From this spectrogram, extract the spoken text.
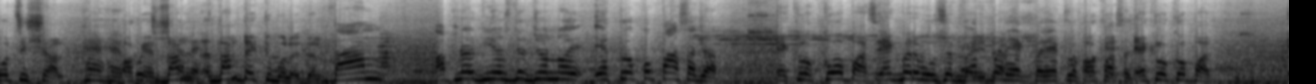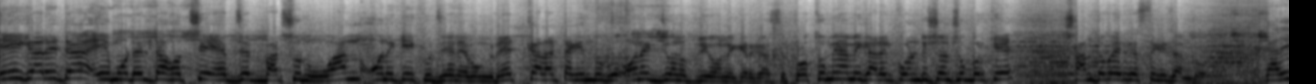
25 সাল। হ্যাঁ হ্যাঁ ওকে দাম দামটা একটু বলে দেন। দাম আপনার ভিউয়ার্সদের জন্য 1 লক্ষ 5000 1 লক্ষ 5 একবারে বলছেন ভাই একবারে একবারে লক্ষ 5000 1 লক্ষ 5 এই গাড়িটা এই মডেলটা হচ্ছে এফজেড ভার্সন ওয়ান অনেকেই খুঁজেন এবং রেড কালারটা কিন্তু অনেক জনপ্রিয় অনেকের কাছে। প্রথমে আমি গাড়ির কন্ডিশন সম্পর্কে শান্ত ভাইয়ের কাছ থেকে জানব। গাড়ি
